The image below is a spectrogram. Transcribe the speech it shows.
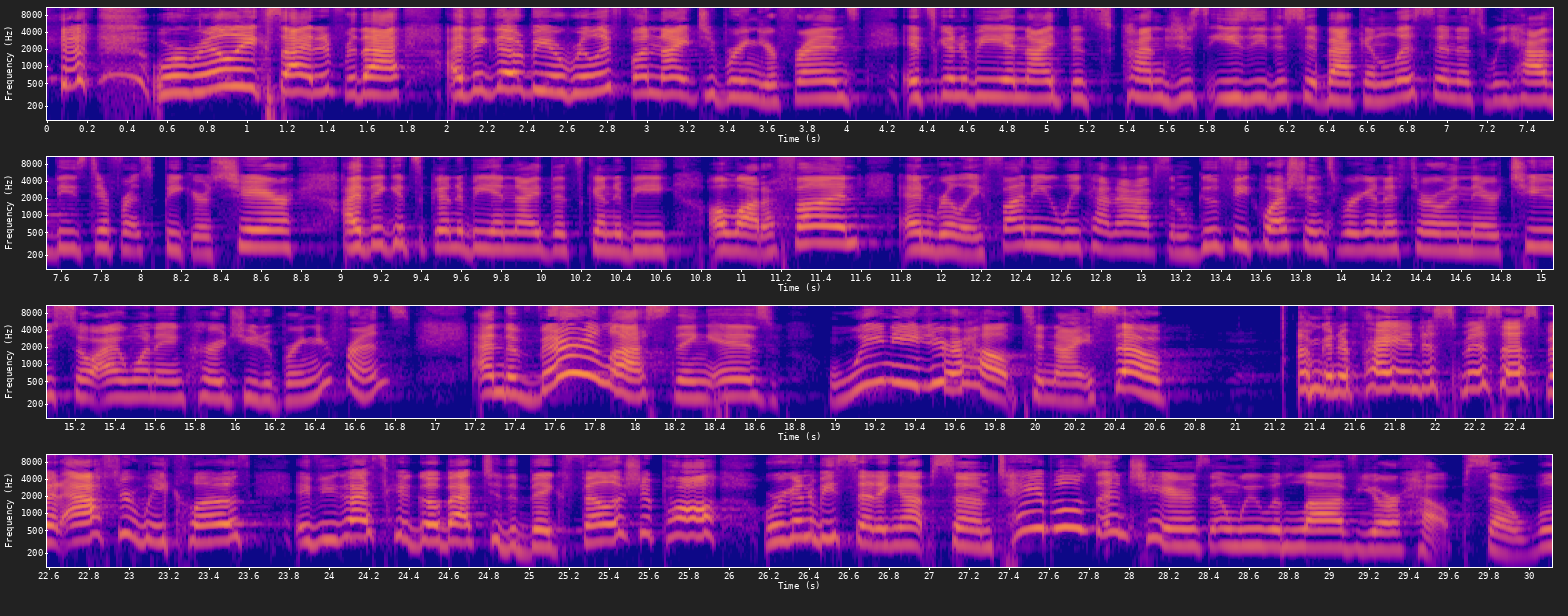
we're really excited for that. I think that would be a really fun night to bring your friends. It's going to be a night that's kind of just easy to sit back and listen as we have these different speakers share. I think it's going to be a night that's going to be a lot of fun and really funny. We kind of have some goofy questions we're going to throw in there too. So I want to encourage you to bring your friends. And the very last thing is we need your help tonight. So I'm going to pray and dismiss us, but after we close, if you guys could go back to the big fellowship hall, we're going to be setting up some tables and chairs, and we would love your help. So we'll do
